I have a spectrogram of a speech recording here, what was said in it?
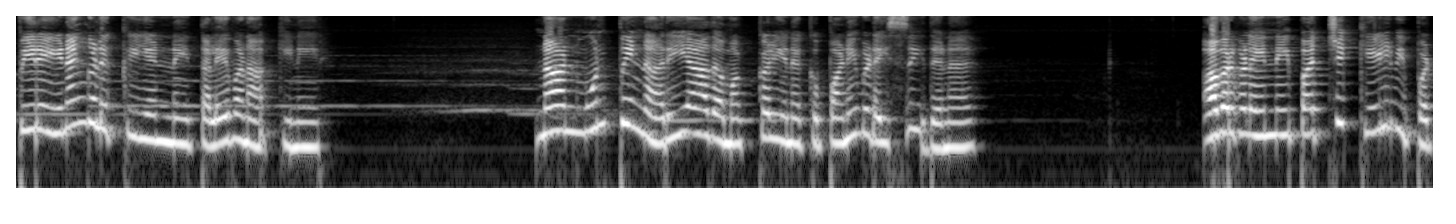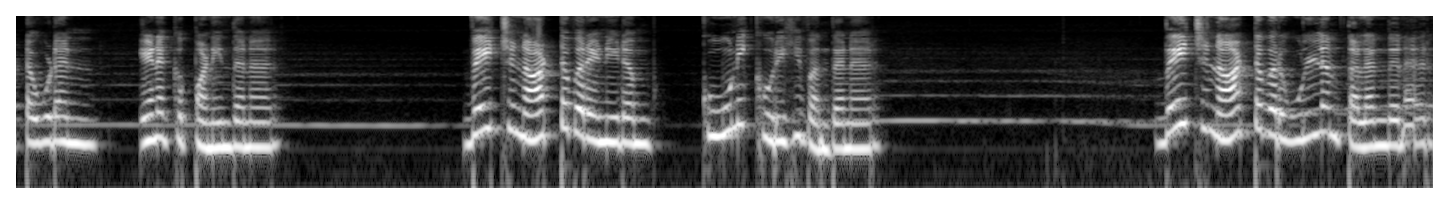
பிற இனங்களுக்கு என்னை தலைவனாக்கினீர். நான் முன்பின் அறியாத மக்கள் எனக்கு பணிவிடை செய்தனர். அவர்கள் என்னை பற்றி கேள்விப்பட்டவுடன் எனக்கு பணிந்தனர். வேற்று நாட்டவர் என்னிடம் கூனி குறுகி வந்தனர். வேற்று நாட்டவர் உள்ளம் தளர்ந்தனர்.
